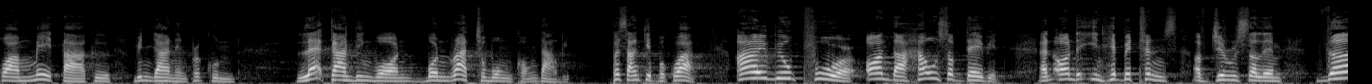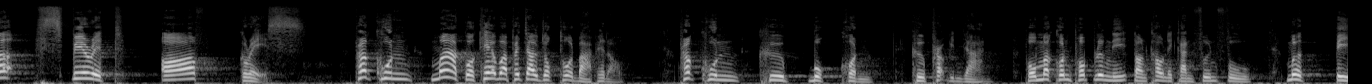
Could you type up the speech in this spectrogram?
ความเมตตาคือวิญญาณแห่งพระคุณ และการวิงวอนบนราชวงศ์ของดาวิดภาษาอังกฤษบอกว่า I will pour on the house of David and on the inhabitants of Jerusalem the spirit of grace พระคุณมากกว่าแค่ว่าพระเจ้ายกโทษบาปให้เรา ระคุณคือบุคคลคือพระวิญญาณ ผมมาค้นพบเรื่องนี้ตอนเข้าในการฟื้นฟู เมื่อปี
